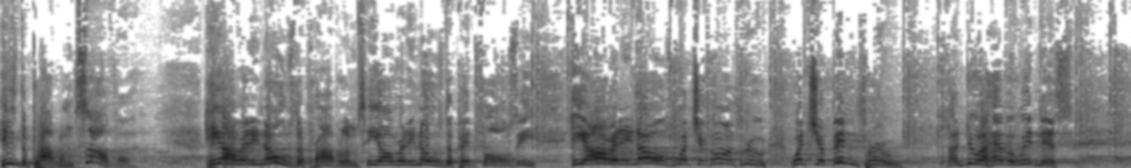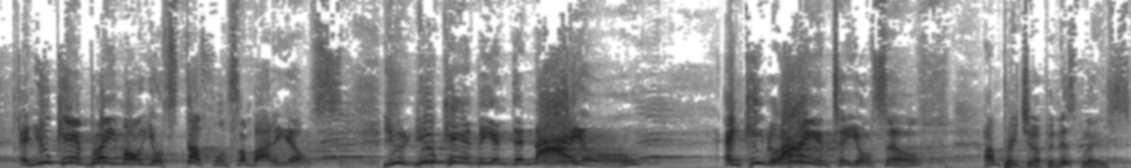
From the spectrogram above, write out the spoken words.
He's the problem solver. He already knows the problems. He already knows the pitfalls. He, he already knows what you're going through, what you've been through. Uh, do I have a witness? And you can't blame all your stuff on somebody else. You, you can't be in denial and keep lying to yourself. I'm preaching up in this place.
